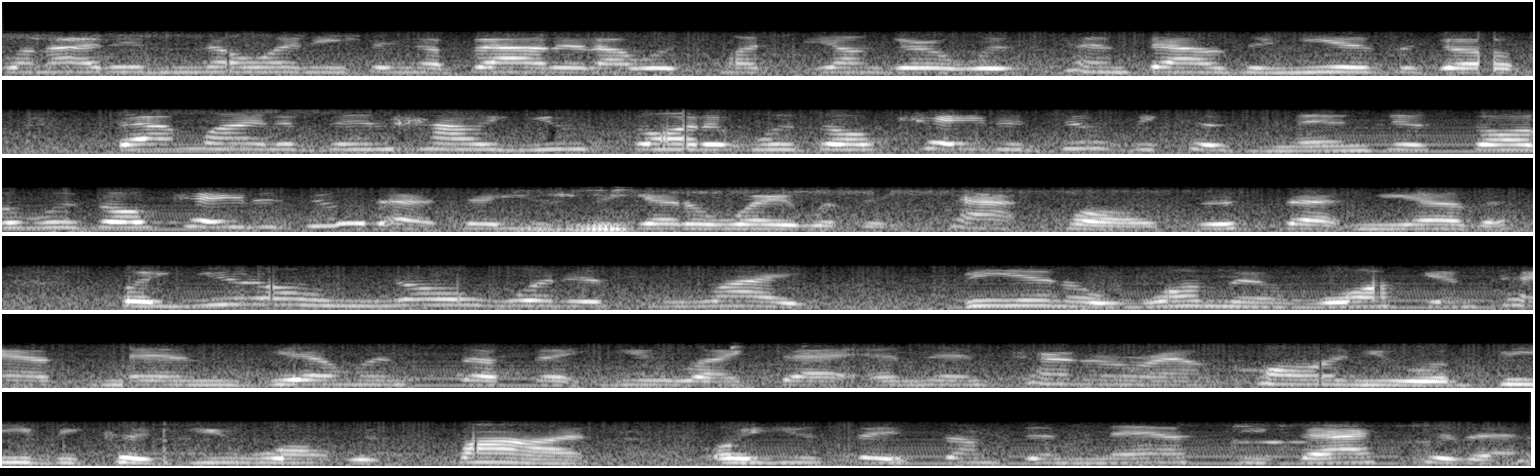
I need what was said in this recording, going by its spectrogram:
when I didn't know anything about it. I was much younger. It was 10,000 years ago. That might have been how you thought it was okay to do because men just thought it was okay to do that. They used to get away with it, catcalls, this, that, and the other. But you don't know what it's like being a woman walking past men yelling stuff at you like that and then turning around calling you a B because you won't respond or you say something nasty back to them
